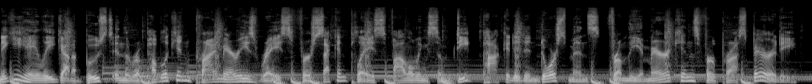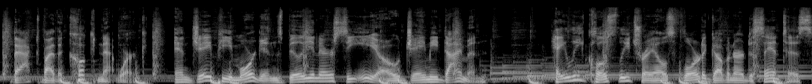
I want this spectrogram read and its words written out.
Nikki Haley got a boost in the Republican primaries race for second place following some deep pocketed endorsements from the Americans for Prosperity, backed by the Koch Network, and JP Morgan's billionaire CEO Jamie Dimon. Haley closely trails Florida Governor DeSantis,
